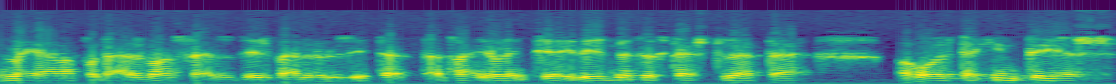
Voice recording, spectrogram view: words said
megállapodásban szerződésben rögzített. Tehát van egy olimpiai védnökök testülete, ahol tekintélyes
